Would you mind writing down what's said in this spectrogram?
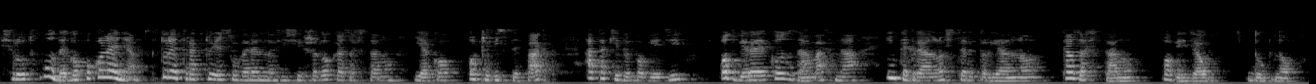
wśród młodego pokolenia, które traktuje suwerenność dzisiejszego Kazachstanu jako oczywisty fakt, a takie wypowiedzi odbiera jako zamach na integralność terytorialną Kazachstanu, powiedział Dubnow.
